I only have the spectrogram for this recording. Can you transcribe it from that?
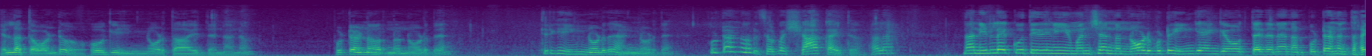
ಎಲ್ಲ ತಗೊಂಡು ಹೋಗಿ ಹಿಂಗೆ ನೋಡ್ತಾ ಇದ್ದೆ ನಾನು. ಪುಟ್ಟಣ್ಣವ್ರನ್ನ ನೋಡಿದೆ. ತಿರುಗಿ ಹಿಂಗೆ ನೋಡಿದೆ ಹಂಗೆ ನೋಡಿದೆ. ಪುಟ್ಟಣ್ಣವ್ರಿಗೆ ಸ್ವಲ್ಪ ಶಾಕ್ ಆಯಿತು. ಅಲ್ಲ ನಾನು ಇಲ್ಲೇ ಕೂತಿದ್ದೀನಿ ಈ ಮನುಷ್ಯ ನಾನು ನೋಡ್ಬಿಟ್ಟು ಹಿಂಗೆ ಹಂಗೆ ಹೋಗ್ತಾ ಇದ್ದಾನೆ ನಾನು ಪುಟ್ಟಣ್ಣನ ಥರ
